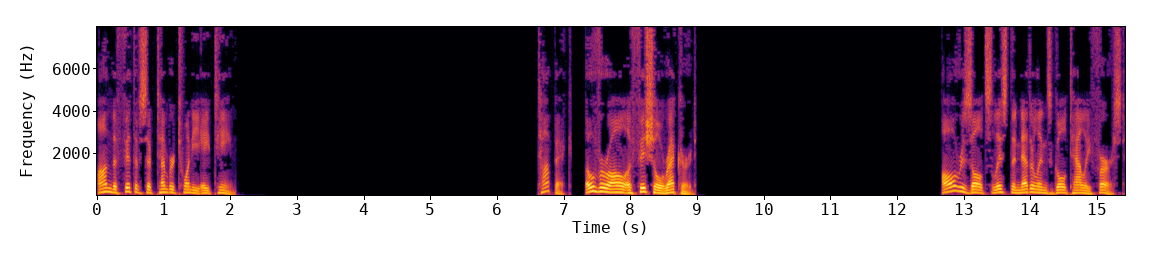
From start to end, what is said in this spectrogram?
On 5 September 2018 Topic: Overall official record All results list the Netherlands goal tally first.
